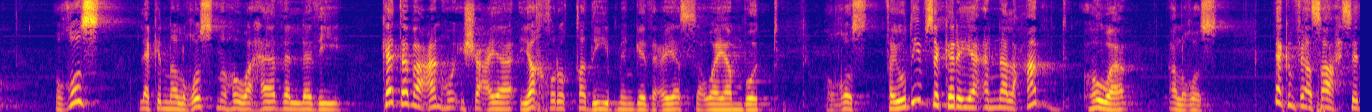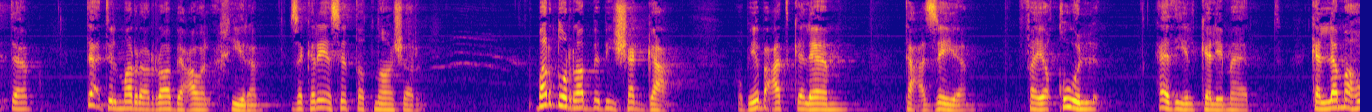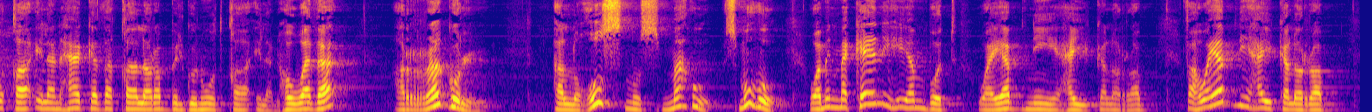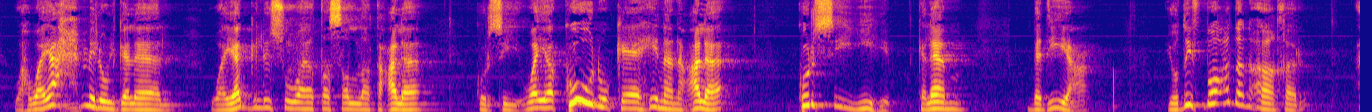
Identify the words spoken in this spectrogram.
غصن لكن الغصن هو هذا الذي كتب عنه إشعياء يخرج قضيب من جذع يسى وينبت غصن. فيضيف زكريا أن العبد هو الغصن. لكن في أصحاح ستة تأتي المرة الرابعة والأخيرة. زكريا ستة 12 برضو الرب بيشجع وبيبعت كلام تعزية فيقول هذه الكلمات. كلمه قائلا هكذا قال رب الجنود قائلا. هو ذا؟ الرجل. الغصن اسمه اسمه. ومن مكانه ينبت ويبني هيكل الرب. فهو يبني هيكل الرب وهو يحمل الجلال ويجلس ويتسلط على كرسيه ويكون كاهنا على كرسيه. كلام بديع. يضيف بعدا آخر.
